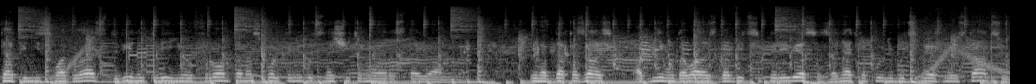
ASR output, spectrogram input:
так и не смогла сдвинуть линию фронта на сколько-нибудь значительное расстояние. Иногда, казалось, одним удавалось добиться перевеса, занять какую-нибудь смежную станцию,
